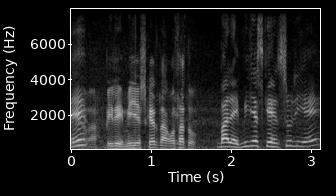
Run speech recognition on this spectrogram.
Eh? Ba, Pili, mi esker eta gozatu. Bale, mila esker, zuri, eh?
